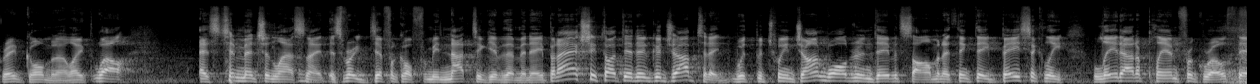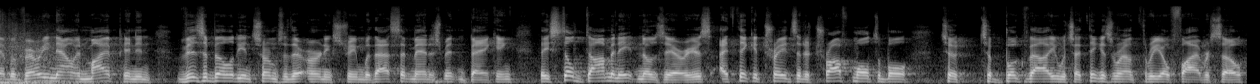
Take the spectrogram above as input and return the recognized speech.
Great Goldman. I like. Well, as Tim mentioned last night, it's very difficult for me not to give them an A. But I actually thought they did a good job today. With between John Waldron and David Solomon, I think they basically laid out a plan for growth. They have a very now, in my opinion, visibility in terms of their earnings stream with asset management and banking. They still dominate in those areas. I think it trades at a trough multiple to, to book value, which I think is around 305 or so.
